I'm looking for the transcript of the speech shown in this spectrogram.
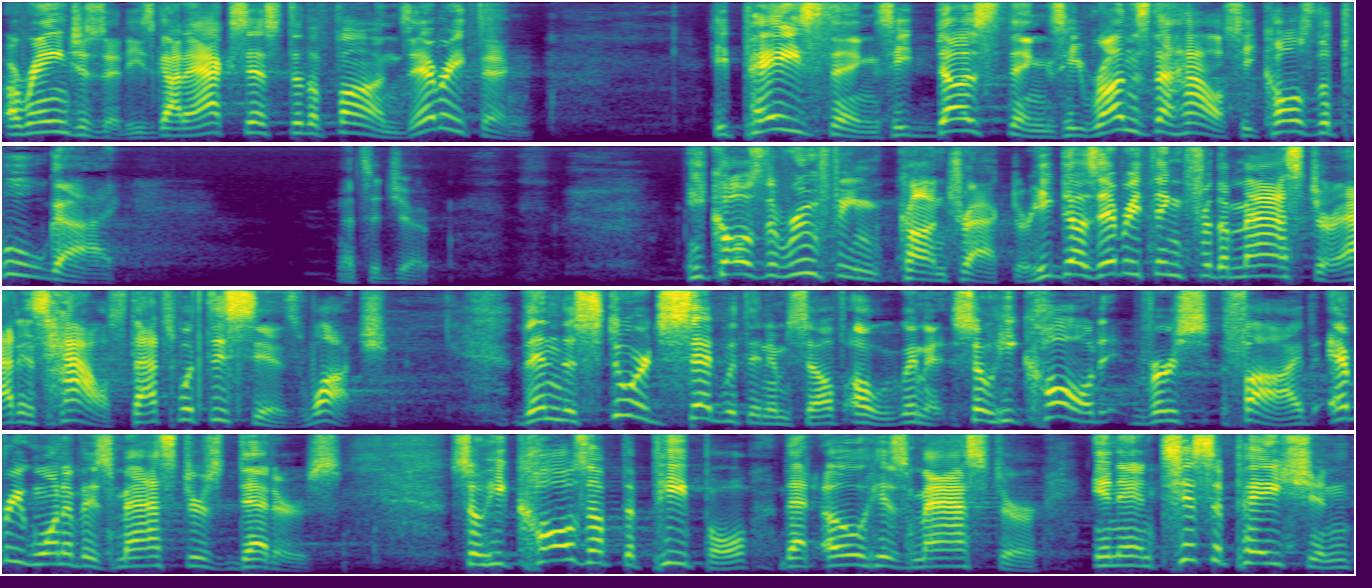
arranges it, he's got access to the funds, everything. He pays things, he does things, he runs the house, he calls the pool guy. That's a joke. He calls the roofing contractor. He does everything for the master at his house. That's what this is. Watch. Then the steward said within himself, Oh, wait a minute. So he called, verse 5, every one of his master's debtors. So he calls up the people that owe his master in anticipation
